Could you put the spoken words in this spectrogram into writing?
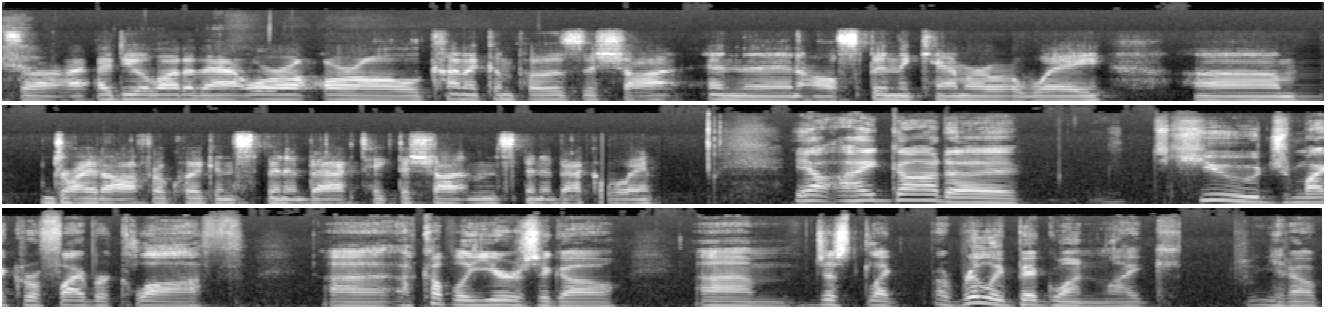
so I, I do a lot of that, or or I'll kind of compose the shot and then I'll spin the camera away, um, dry it off real quick, and spin it back. Take the shot and spin it back away. Yeah, I got a huge microfiber cloth uh, a couple of years ago. Um, just like a really big one, like you know,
